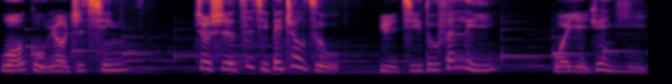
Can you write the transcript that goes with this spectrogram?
我骨肉之亲，就是自己被咒诅，与基督分离。我也愿意。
